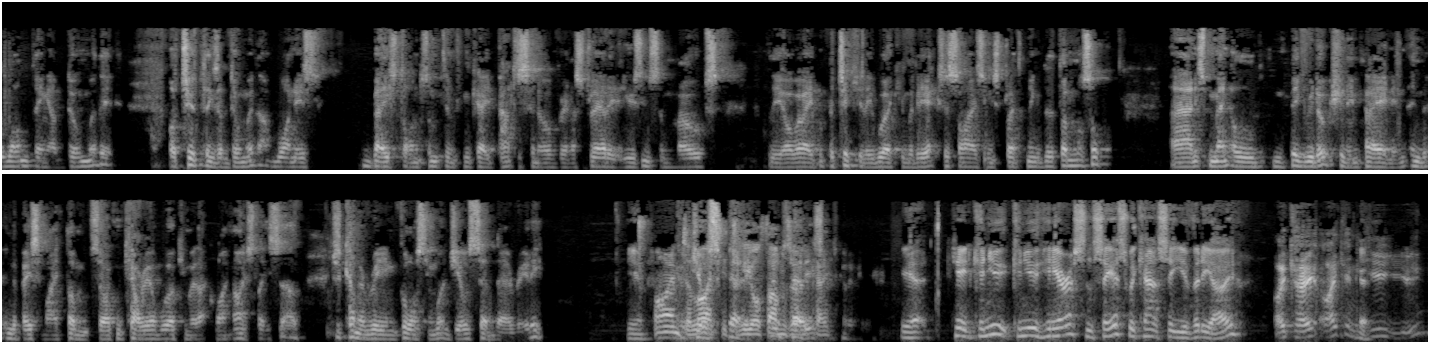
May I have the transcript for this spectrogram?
the one thing I've done with it, or two things I've done with that. One is based on something from Kate Patterson over in Australia, using some mobes the OA, but particularly working with the exercising, strengthening of the thumb muscle and it's mental big reduction in pain in, in, in, the base of my thumb, so I can carry on working with that quite nicely. So just kind of reinforcing what Jill said there, really. Yeah, I'm delighted to hear your thumbs are okay. yeah. Ted, can you can you hear us and see us? We can't see your video. Okay, I can Okay. hear you,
